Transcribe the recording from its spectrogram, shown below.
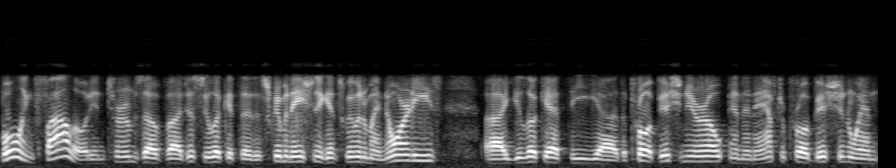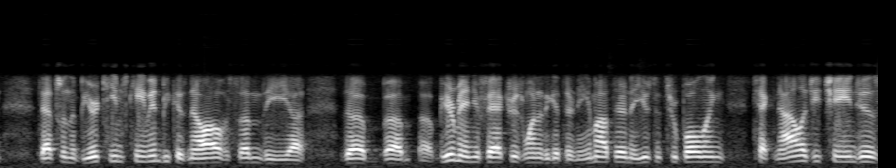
bowling followed in terms of just you look at the discrimination against women and minorities. You look at the the prohibition era, and then after prohibition, when that's when the beer teams came in because now all of a sudden the the uh, uh, beer manufacturers wanted to get their name out there and they used it through bowling. Technology changes,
